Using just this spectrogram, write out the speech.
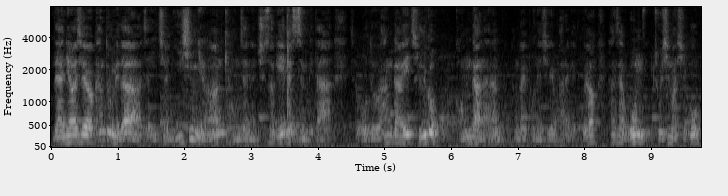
네, 안녕하세요. 칸토입니다. 자, 2020년 경자년 추석이 됐습니다. 자, 모두 한가위 즐겁고 건강한 한가위 보내시길 바라겠고요. 항상 몸 조심하시고,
